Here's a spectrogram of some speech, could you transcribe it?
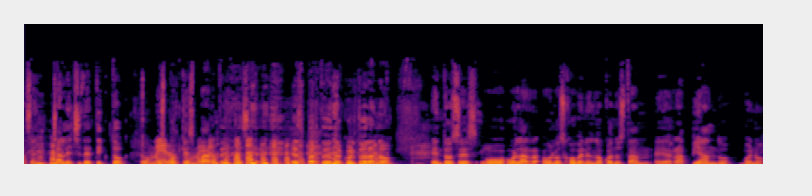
hacen challenge de TikTok, es porque es parte, es, parte de una cultura, ¿no? Entonces, o, o, la, o los jóvenes, ¿no? Cuando están eh, rapeando, bueno,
